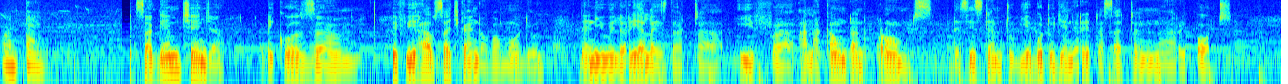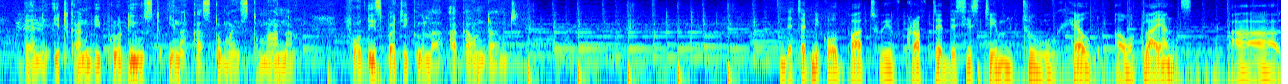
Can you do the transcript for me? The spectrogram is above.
on time. It's a game changer because um, if we have such kind of a module, then you will realize that uh, if uh, an accountant prompts the system to be able to generate a certain uh, report, then it can be produced in a customized manner for this particular accountant. In the technical part, we've crafted the system to help our clients uh,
